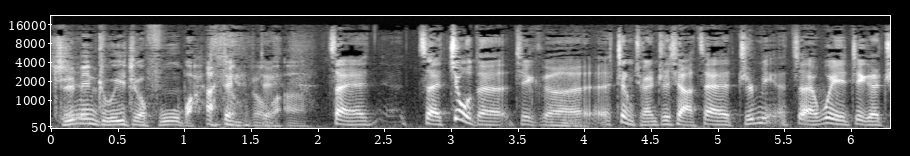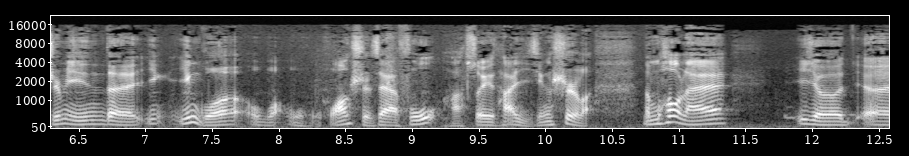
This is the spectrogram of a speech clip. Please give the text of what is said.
殖民主义者服务吧？啊，对对啊，在在旧的这个政权之下，在殖民在为这个殖民的英英国王王室在服务啊，所以他已经是了。那么后来一九呃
